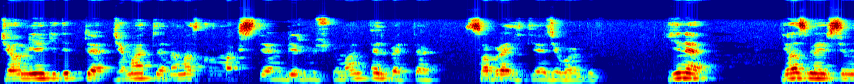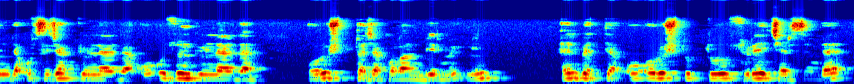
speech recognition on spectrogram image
camiye gidip de cemaatle namaz kılmak isteyen bir Müslüman elbette sabra ihtiyacı vardır. Yine yaz mevsiminde o sıcak günlerde, o uzun günlerde oruç tutacak olan bir mümin elbette o oruç tuttuğu süre içerisinde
